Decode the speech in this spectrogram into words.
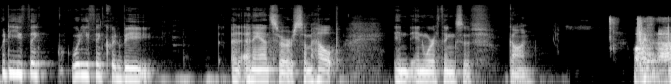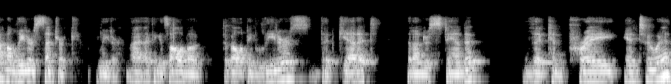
what do you think what do you think could be an answer or some help in in where things have gone? Well, I, am a leader centric leader. I, I think it's all about developing leaders that get it, that understand it, that can pray into it,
